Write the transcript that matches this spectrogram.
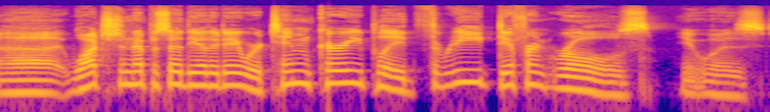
Uh, watched an episode the other day where Tim Curry played three different roles. It was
